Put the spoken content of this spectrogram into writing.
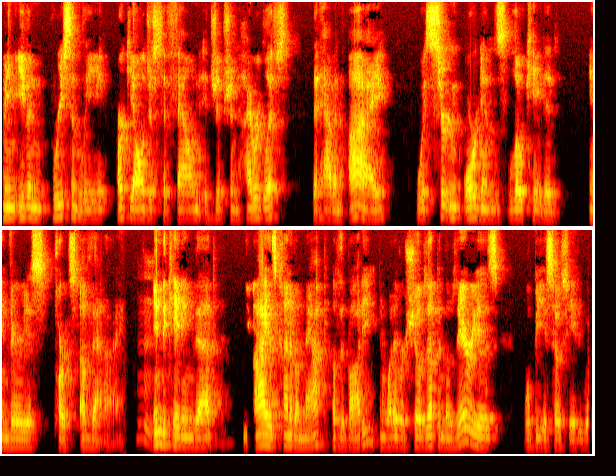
I mean, even recently, archaeologists have found Egyptian hieroglyphs that have an eye with certain organs located in various parts of that eye, hmm. indicating that the eye is kind of a map of the body, and whatever shows up in those areas will be associated with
